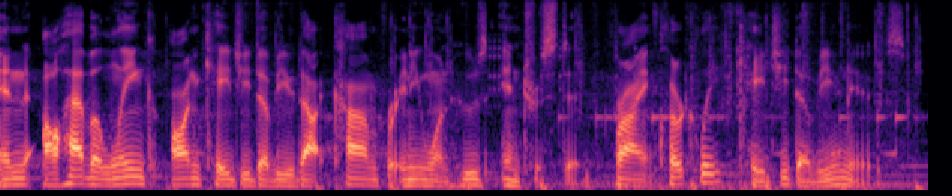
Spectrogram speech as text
And I'll have a link on kgw.com for anyone who's interested. Bryant Clerkley, KGW News.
